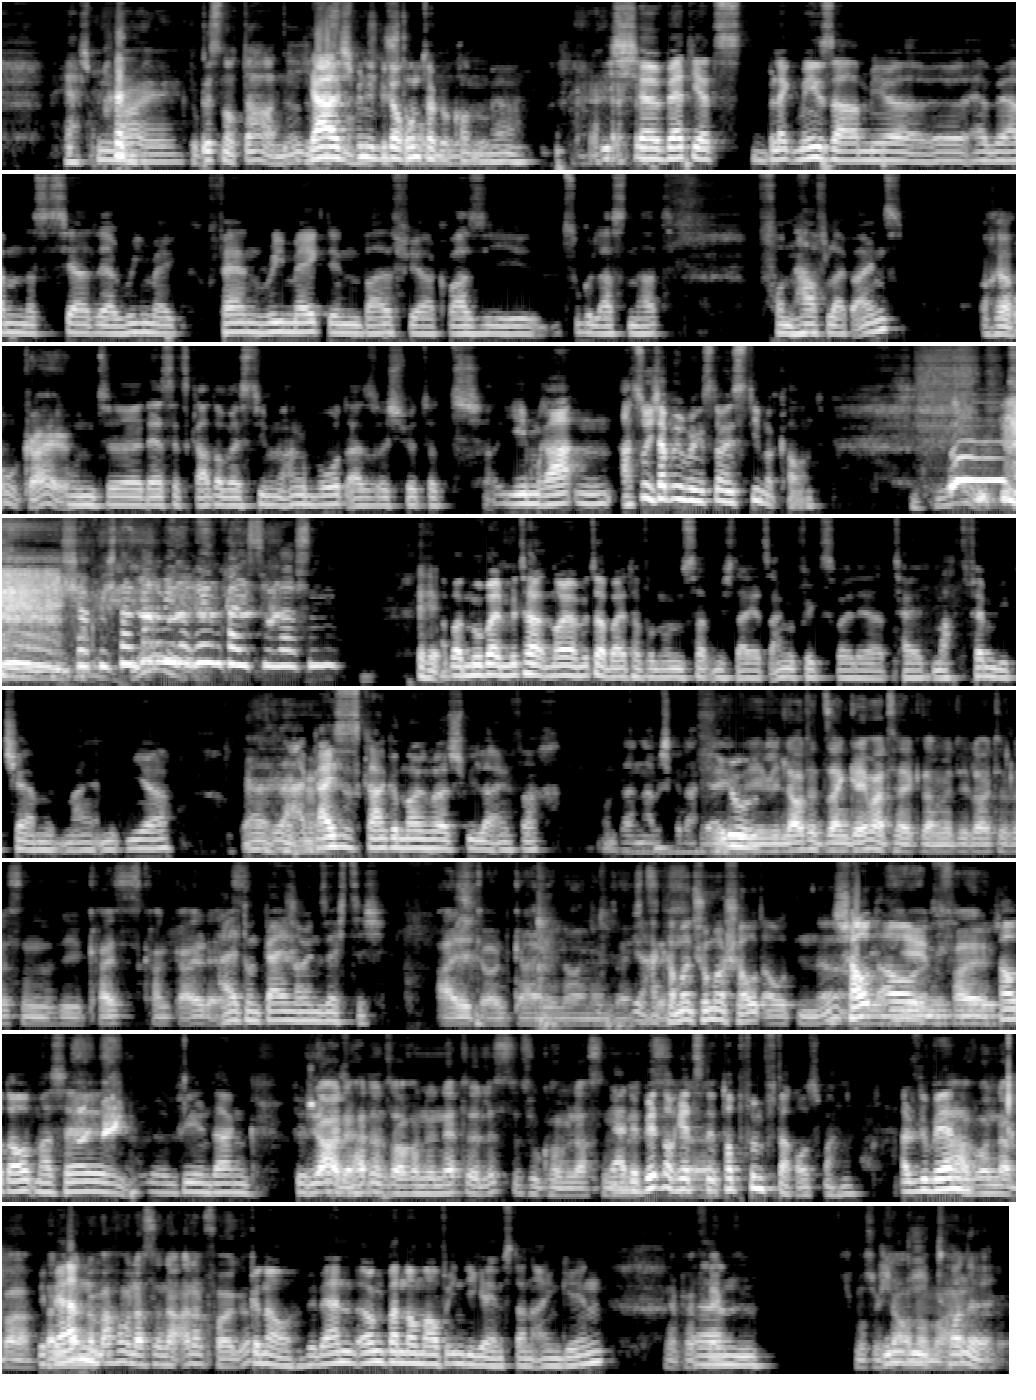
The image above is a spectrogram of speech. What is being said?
Ja, ich bin, Hi. Du bist noch da, ne? Du ja, ich bin wieder gestorben runtergekommen, oder ja. Ich äh, werde jetzt Black Mesa mir äh, erwerben. Das ist ja der Remake, Fan-Remake, den Valve ja quasi zugelassen hat von Half-Life 1. Ach ja. Oh, geil. Und äh, der ist jetzt gerade auch bei Steam im Angebot. Also ich würde das jedem raten. Achso, ich habe übrigens noch einen Steam-Account. Ich habe mich danach wieder hinreißen lassen. Aber nur weil ein neuer Mitarbeiter von uns hat mich da jetzt angefixt, weil der teilt, macht Family Chair mit, mein, mit mir. Der, der geisteskranke 900 Spiele einfach. Und dann habe ich gedacht, ja Wie, gut, wie, wie lautet sein Gamertag, damit die Leute wissen, wie geisteskrank geil der ist? alt und geil 69. Alt und geil 69. Ja, kann man schon mal shoutouten, ne? Shoutout. Auf jeden Fall. Schaut out, Marcel. Äh, vielen Dank. Für Ja, Spaß. der hat uns auch eine nette Liste zukommen lassen. Ja, der mit, wird noch jetzt äh, eine Top 5 daraus machen. Also wir werden, Ah, wunderbar. wir Dann, werden- dann machen wir das in einer anderen Folge. genau, wir werden irgendwann noch mal auf Indie-Games dann eingehen. Ja, perfekt. Ähm, ich muss mich in da auch die noch mal. Tonne.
